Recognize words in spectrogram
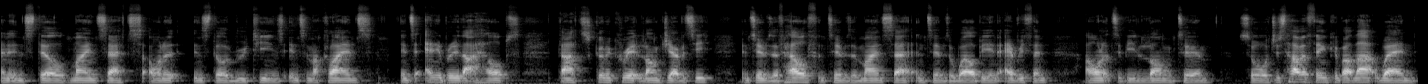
and instill mindsets, I want to instill routines into my clients, into anybody that helps. That's going to create longevity in terms of health, in terms of mindset, in terms of well being, everything. I want it to be long term. So just have a think about that when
